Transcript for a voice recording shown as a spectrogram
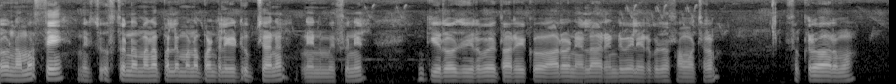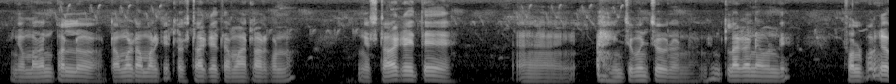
హలో నమస్తే. మీరు చూస్తున్న మనపల్లె మన పంటల యూట్యూబ్ ఛానల్. నేను మీ సునీల్. ఇంక ఈరోజు ఇరవై తారీఖు ఆరో నెల రెండు వేల ఇరవై సంవత్సరం. శుక్రవారము. ఇంకా మదనపల్లిలో టమాటా మార్కెట్లో స్టాక్ అయితే మాట్లాడుకున్నాం. ఇంకా స్టాక్ అయితే ఇంచుమించు ఇంట్లాగానే ఉంది. స్వల్పంగా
